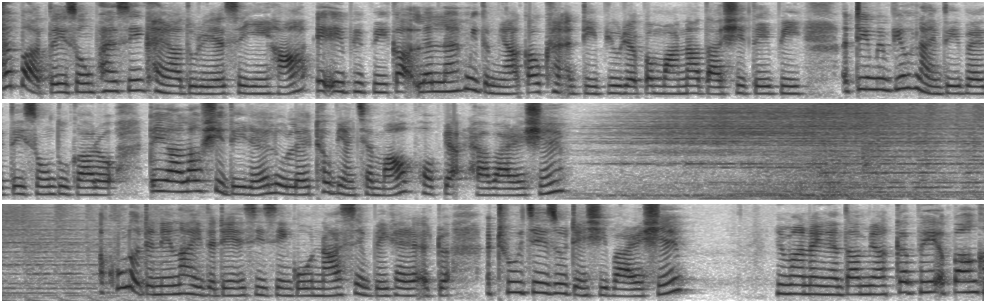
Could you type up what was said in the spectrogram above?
ထက်ပါတိတ်ဆုံးဖမ်းဆီးခံရသူတွေရဲ့စည်ရင်ဟာ AAPP ကလက်လန်းမိသမျှကောက်ခံအတီးပြုတဲ့ပမာဏသာရှိသေးပြီးအတီးမပြုတ်နိုင်သေးပဲတိတ်ဆုံးသူကတော့100လောက်ရှိသေးတယ်လို့လည်းထုတ်ပြန်ချက်မှာဖော်ပြထားပါတယ်ရှင်။အခုလိုတနင်္လာရီသတင်းအစီအစဉ်ကိုနားဆင်ပေးခဲ့တဲ့အတွက်အထူးကျေးဇူးတင်ရှိပါတယ်ရှင်။မြန်မာနိုင်ငံသားများကပ်ဘေးအပေါင်းက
